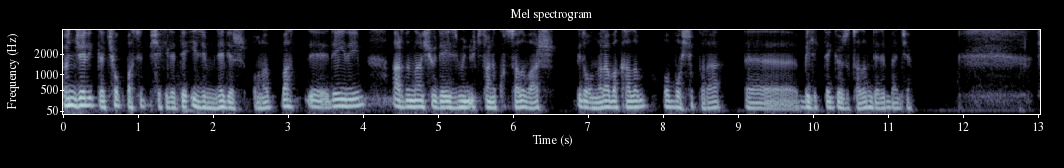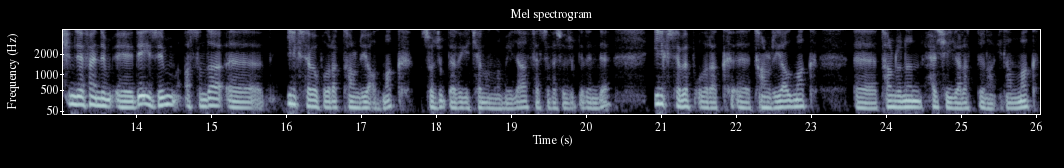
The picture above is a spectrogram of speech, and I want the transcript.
Öncelikle çok basit bir şekilde deizm nedir ona e, değineyim. Ardından şu deizmin üç tane kutsalı var. Bir de onlara bakalım. O boşluklara e, birlikte göz atalım derim bence. Şimdi efendim e, deizm aslında e, ilk sebep olarak Tanrı'yı almak, sözlüklerde geçen anlamıyla felsefe sözlüklerinde ilk sebep olarak e, Tanrı'yı almak, e, Tanrı'nın her şeyi yarattığına inanmak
